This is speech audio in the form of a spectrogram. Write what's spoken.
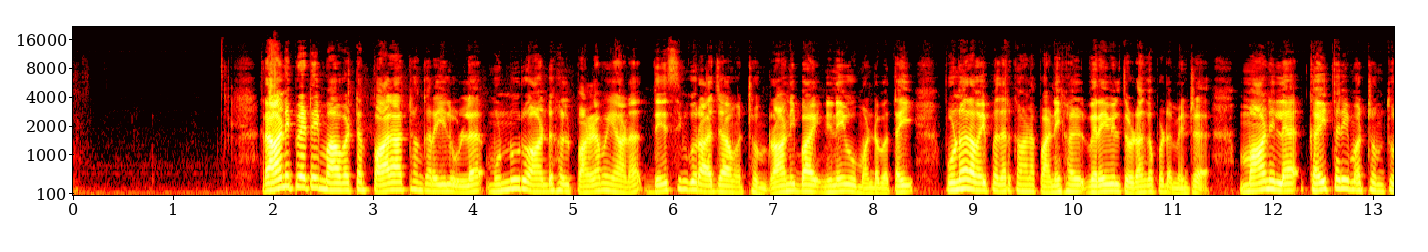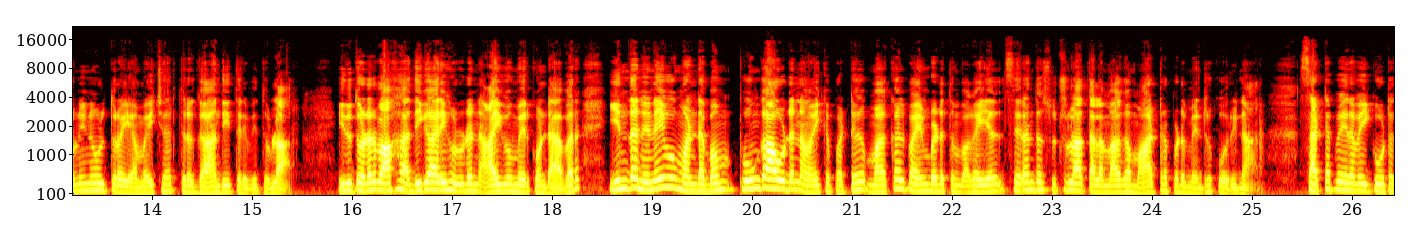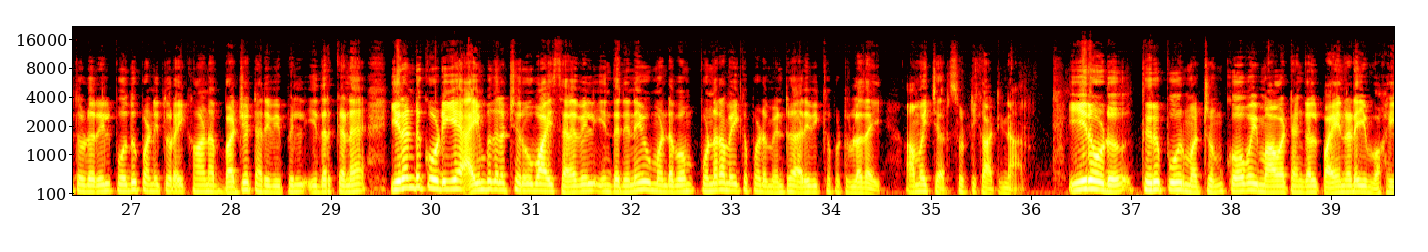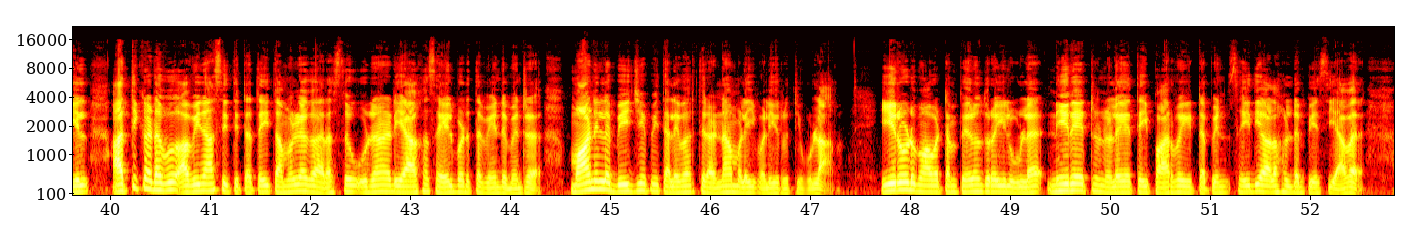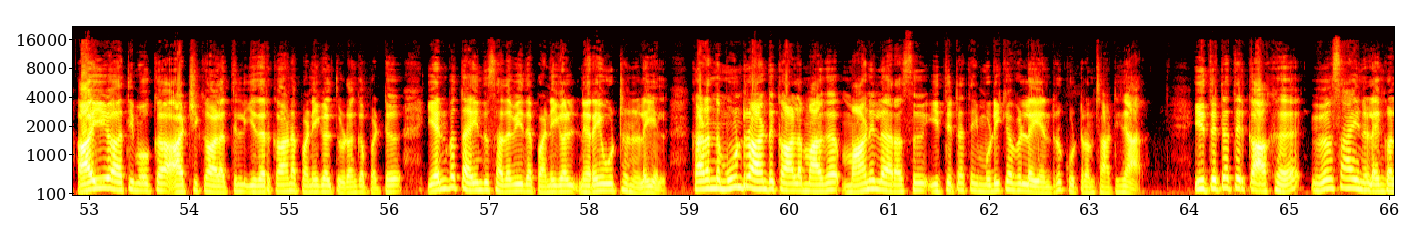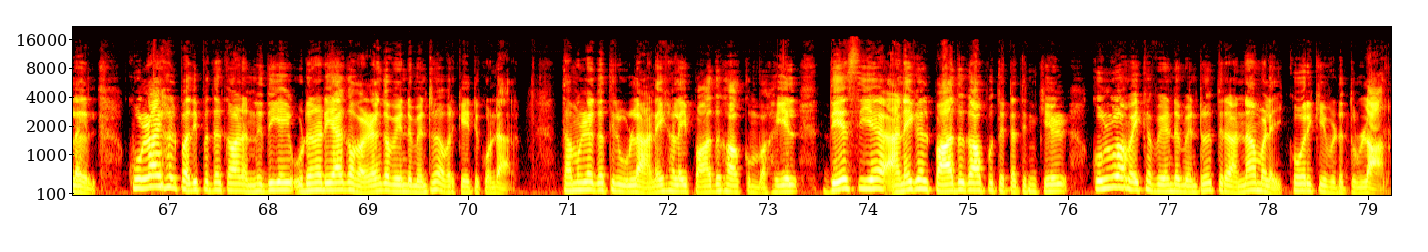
ராணிப்பேட்டை மாவட்டம் பாலாற்றங்கரையில் உள்ள முன்னூறு ஆண்டுகள் பழமையான தேசிங்கு ராஜா மற்றும் ராணிபாய் நினைவு மண்டபத்தை புனரமைப்பதற்கான பணிகள் விரைவில் தொடங்கப்படும் என்று மாநில கைத்தறி மற்றும் துணிநூல் துறை அமைச்சர் திரு காந்தி தெரிவித்துள்ளார். இது தொடர்பாக அதிகாரிகளுடன் ஆய்வு மேற்கொண்ட அவர் இந்த நினைவு மண்டபம் பூங்காவுடன் அமைக்கப்பட்டு மக்கள் பயன்படுத்தும் வகையில் சிறந்த சுற்றுலா தலமாக மாற்றப்படும் என்று கூறினார். சட்டப்பேரவை கூட்டத்தொடரில் பொதுப்பணித்துறைக்கான பட்ஜெட் அறிவிப்பில் இதற்கென இரண்டு கோடியே ஐம்பது லட்சம் ரூபாய் செலவில் இந்த நினைவு மண்டபம் புனரமைக்கப்படும் என்று அறிவிக்கப்பட்டுள்ளதை அமைச்சர் சுட்டிக்காட்டினார். ஈரோடு திருப்பூர் மற்றும் கோவை மாவட்டங்கள் பயனடையும் வகையில் அத்திக்கடவு அவினாசி திட்டத்தை தமிழக அரசு உடனடியாக செயல்படுத்த வேண்டும் என்று மாநில பிஜேபி தலைவர் திரு அண்ணாமலை வலியுறுத்தியுள்ளார். ஈரோடு மாவட்டம் பெருந்துறையில் உள்ள நீரேற்று நிலையத்தை பார்வையிட்ட பின் செய்தியாளர்களிடம் பேசிய அவர் அஇஅதிமுக ஆட்சிக் காலத்தில் இதற்கான பணிகள் தொடங்கப்பட்டு எண்பத்தி ஐந்து சதவீத பணிகள் நிறைவுற்ற நிலையில் கடந்த மூன்று ஆண்டு காலமாக மாநில அரசு இத்திட்டத்தை முடிக்கவில்லை என்று குற்றம் சாட்டினார். இத்திட்டத்திற்காக விவசாய நிலங்களில் குழாய்கள் பதிப்பதற்கான நிதியை உடனடியாக வழங்க வேண்டும் என்று அவர் கேட்டுக்கொண்டார். தமிழகத்தில் உள்ள அணைகளை பாதுகாக்கும் வகையில் தேசிய அணைகள் பாதுகாப்பு திட்டத்தின் கீழ் குழு அமைக்க வேண்டும் என்று திரு அண்ணாமலை கோரிக்கை விடுத்துள்ளார்.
